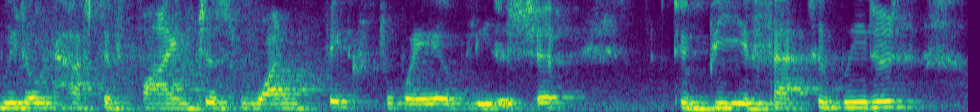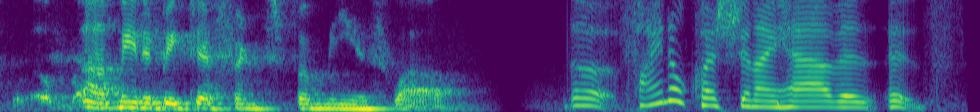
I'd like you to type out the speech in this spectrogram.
We don't have to find just one fixed way of leadership to be effective leaders uh, made a big difference for me as well. The final question I have is it's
